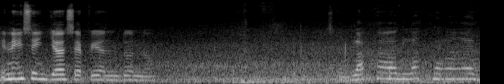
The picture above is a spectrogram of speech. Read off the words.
Yun na yung St. Joseph, yun doon, no? So, lakad, lakad.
